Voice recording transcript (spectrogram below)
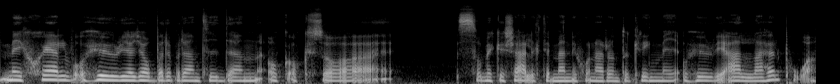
mig själv och hur jag jobbade på den tiden och också så mycket kärlek till människorna runt omkring mig och hur vi alla höll på.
